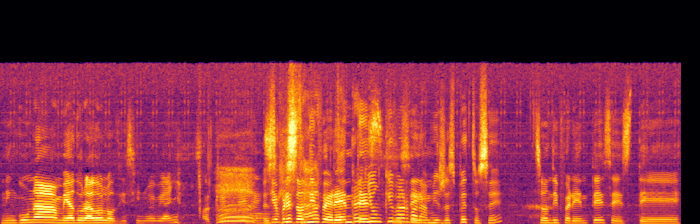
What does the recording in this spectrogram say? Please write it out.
Ninguna me ha durado los 19 años. Ok. Es Siempre que son está- está diferentes, cañón, qué bárbara, sí. mis respetos, ¿eh? Son diferentes, este,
